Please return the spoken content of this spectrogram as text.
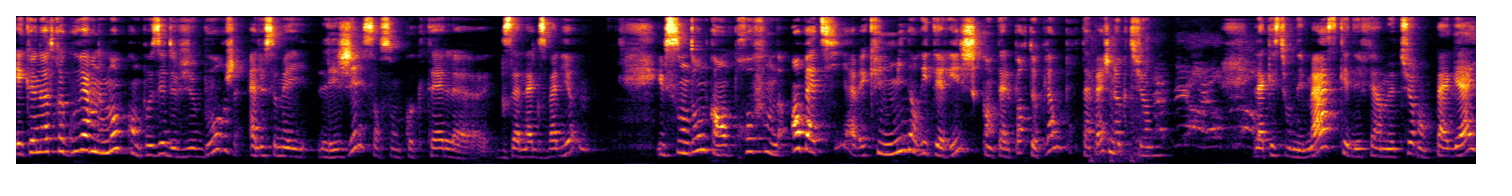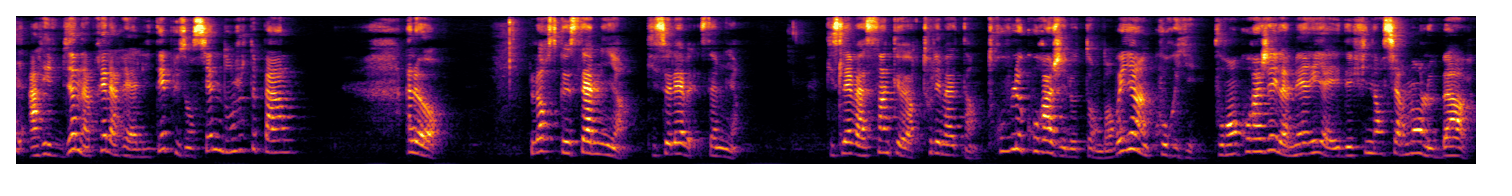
et que notre gouvernement composé de vieux bourges a le sommeil léger sans son cocktail euh, Xanax Valium, ils sont donc en profonde empathie avec une minorité riche quand elle porte plainte pour tapage nocturne. La question des masques et des fermetures en pagaille arrive bien après la réalité plus ancienne dont je te parle. Alors, lorsque Samir, qui se lève, Samir, qui se lève à 5 heures tous les matins, trouve le courage et le temps d'envoyer un courrier pour encourager la mairie à aider financièrement le bar,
